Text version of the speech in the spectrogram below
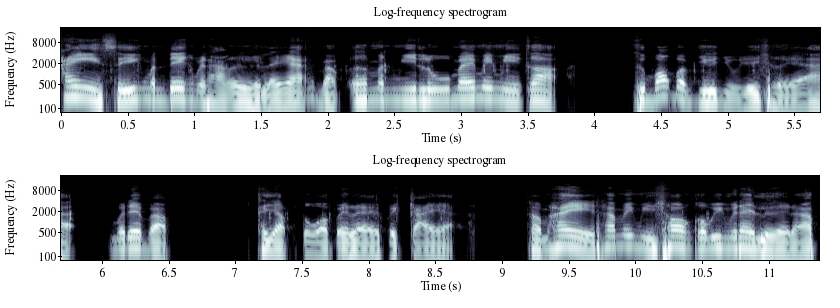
ให้ซิงมันเด้งไปทางอื่นอะไรเงี้ยแบบเออมันมีรูไหมไม่มีก็ คือบล็อกแบบยืนอยู่เฉยๆอะฮะ ไม่ได้แบบขยับตัวไปอะไรไปไกลอะทำให้ถ้าไม่มีช่องก็วิ่งไม่ได้เลยนะครับ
